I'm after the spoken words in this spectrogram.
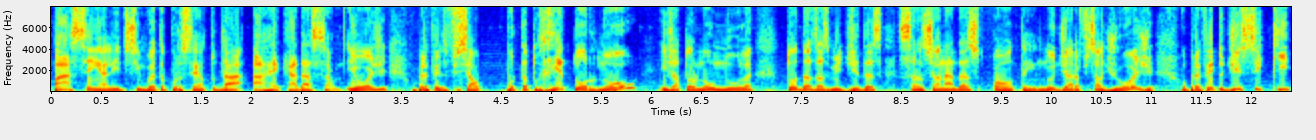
passem ali de 50% da arrecadação. E hoje o prefeito oficial portanto, retornou e já tornou nula todas as medidas sancionadas ontem. No Diário Oficial de hoje, o prefeito disse que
